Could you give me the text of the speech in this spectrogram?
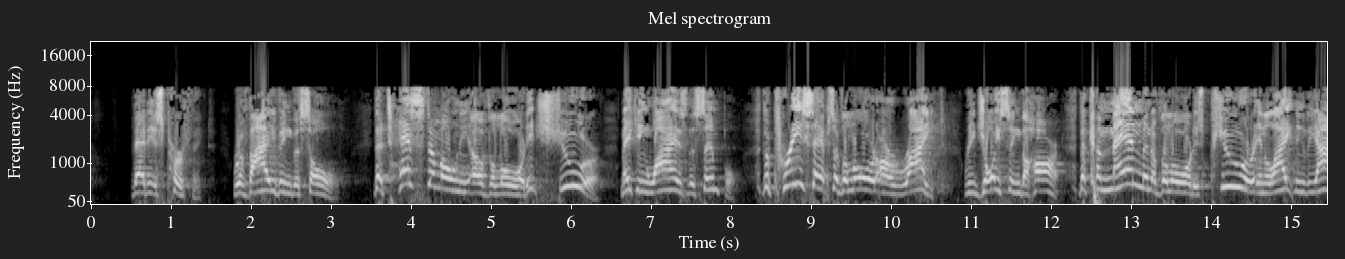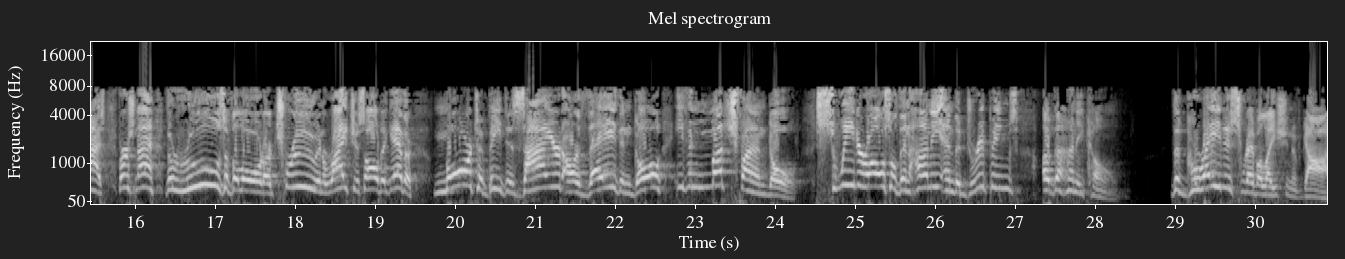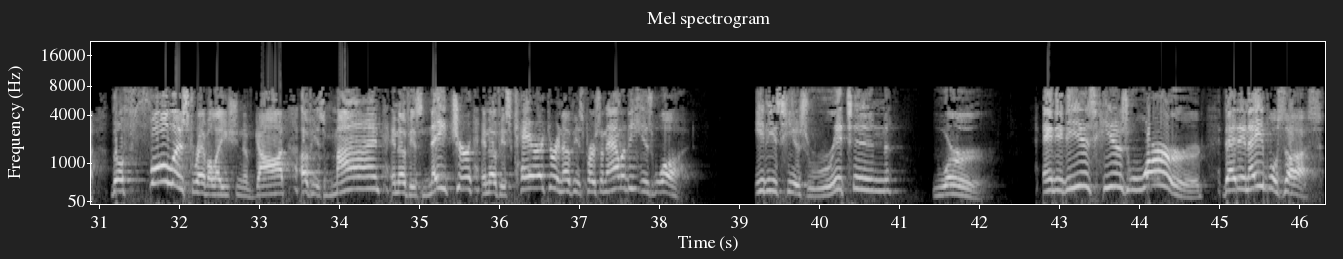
that is perfect, reviving the soul. The testimony of the Lord, it's sure, making wise the simple. The precepts of the Lord are right, rejoicing the heart. The commandment of the Lord is pure, enlightening the eyes. Verse 9, the rules of the Lord are true and righteous altogether. More to be desired are they than gold, even much fine gold. Sweeter also than honey and the drippings of the honeycomb. The greatest revelation of God, the fullest revelation of God, of His mind and of His nature and of His character and of His personality is what? It is His written Word. And it is His Word that enables us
